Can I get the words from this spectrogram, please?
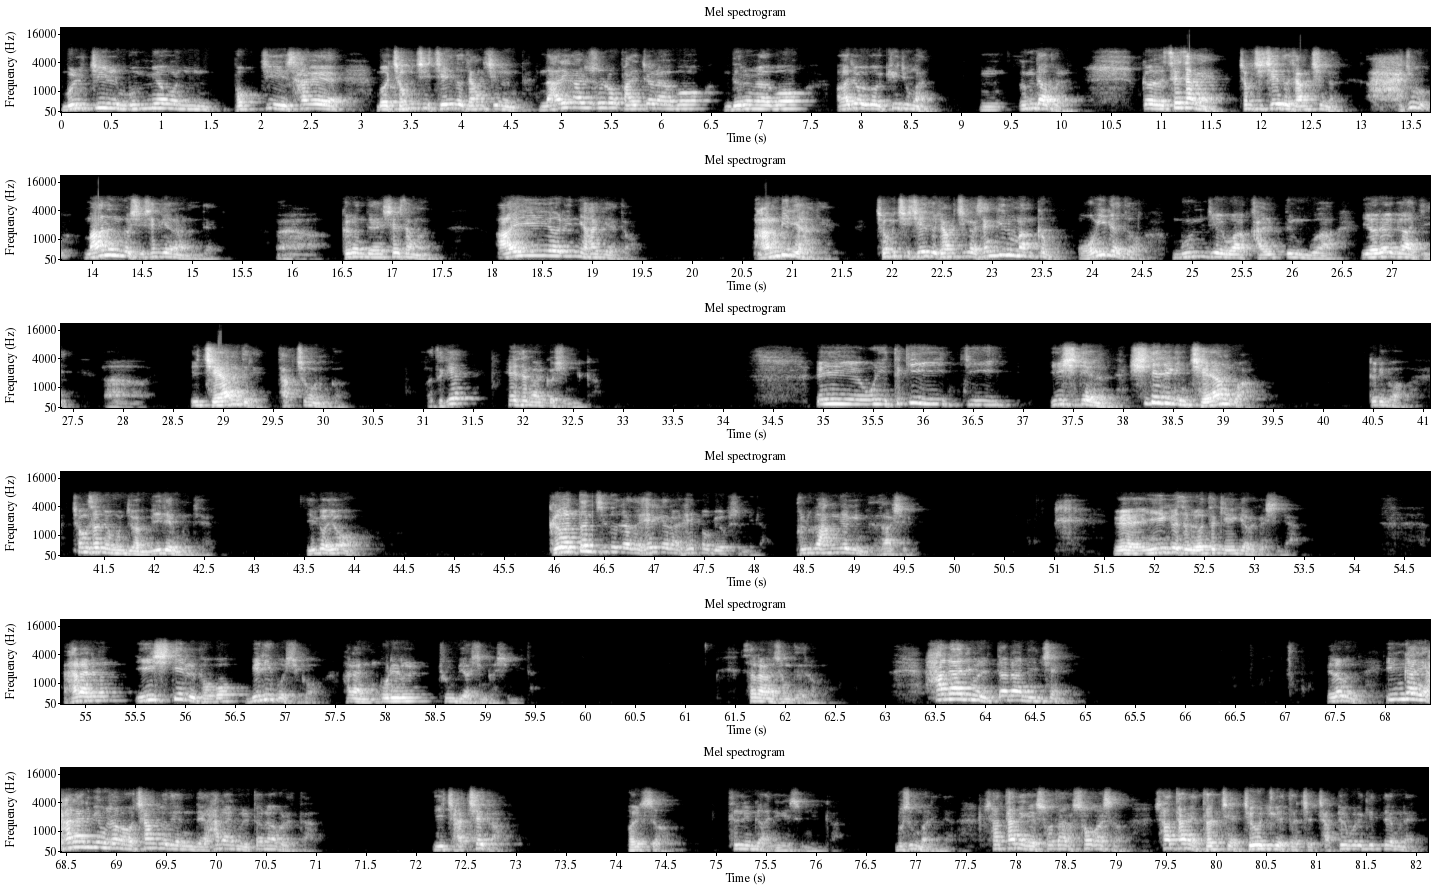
물질, 문명은 복지, 사회, 뭐 정치, 제도, 장치는 날이 갈수록 발전하고 늘어나고 아주 그 귀중한 음, 응답을 그 세상에 정치, 제도, 장치는 아주 많은 것이 생겨나는데 어, 그런데 세상은 아이러니하게도 반비례하게 정치 제도 장치가 생기는 만큼 오히려 더 문제와 갈등과 여러 가지 어, 이 재앙들이 닥쳐오는 것 어떻게 해석할 것입니까? 이 우리 특히 이, 이, 이 시대는 시대적인 재앙과 그리고 청소년 문제와 미래 문제 이거요. 그 어떤 지도자도 해결할 해법이 없습니다. 불가항력입니다, 사실. 왜 이것을 어떻게 해결할 것이냐? 하나님은 이 시대를 보고 미리 보시고 하나님 우리를 준비하신 것입니다. 사랑하는 성도 여러분, 하나님을 떠난 인생. 여러분, 인간이 하나님의 형상으로 창조됐는데 하나님을 떠나버렸다. 이 자체가 벌써 틀린 거 아니겠습니까? 무슨 말이냐? 사탄에게 쏟아, 속아서 사탄의 덫에, 저주의 덫에 잡혀버렸기 때문에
